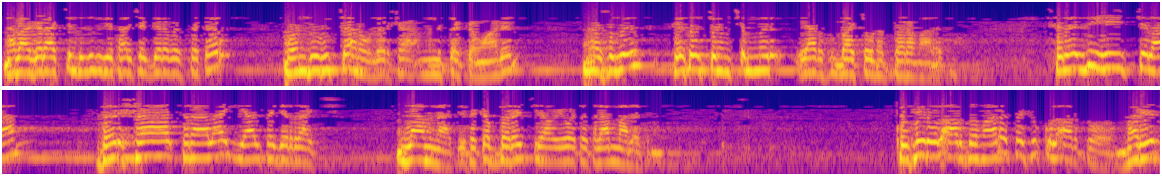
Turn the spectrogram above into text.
እና በሀገራችን ብዙ ጊዜ ታልቸገረ በስተቀር ወንዱ ብቻ ነው ለእርሻ የምንጠቀመው አይደል? እነሱ ግን ሴቶችንም ጭምር ያርሱባቸው ነበረ ማለት ነው። ስለዚህ ይችላል በእርሻ ስራ ላይ ያልተገራች ላምናት የተከበረች ያው የወተት ላም ማለት ነው ተሽሩል አርዶ ማለት ተሽቁል አርዶ መሬት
